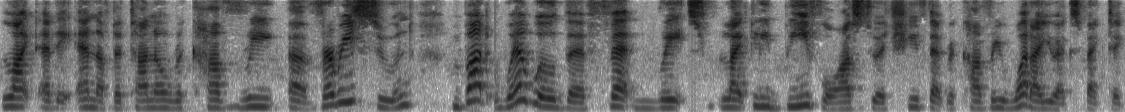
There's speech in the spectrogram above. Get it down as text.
light at the end of the tunnel recovery uh, very soon. But where will the Fed rates likely be for us to achieve that recovery? What are you expecting?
